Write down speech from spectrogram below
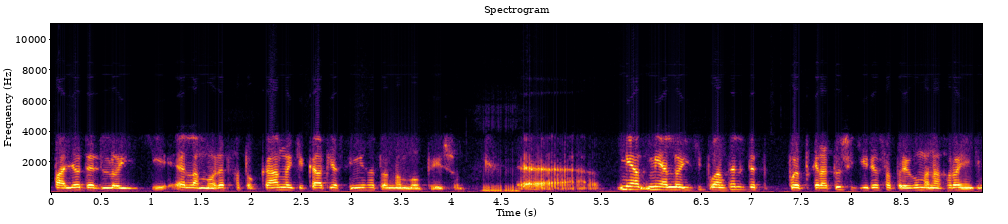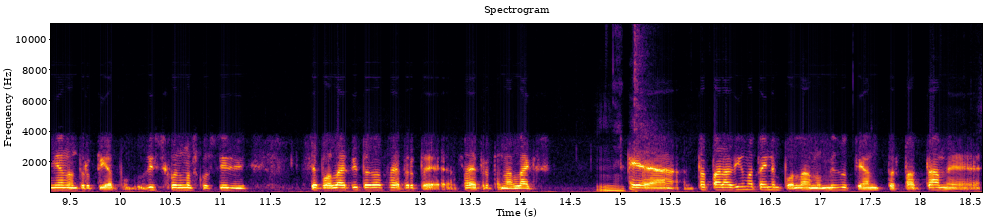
παλιότερη λογική έλα μωρέ θα το κάνω και κάποια στιγμή θα το νομοποιήσω. Ε, μια, μια λογική που αν θέλετε που επικρατούσε κυρίως τα προηγούμενα χρόνια και μια νοοτροπία που δυστυχώς μας κοστίζει σε πολλά επίπεδα θα έπρεπε, θα έπρεπε να αλλάξει. Ναι. Ε, τα παραδείγματα είναι πολλά. Νομίζω ότι αν περπατάμε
